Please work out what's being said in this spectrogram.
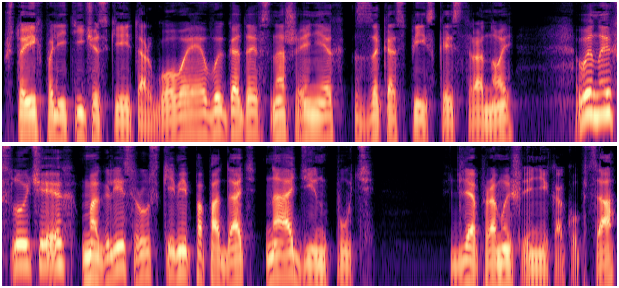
что их политические и торговые выгоды в сношениях с Закаспийской страной – в иных случаях могли с русскими попадать на один путь. Для промышленника-купца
